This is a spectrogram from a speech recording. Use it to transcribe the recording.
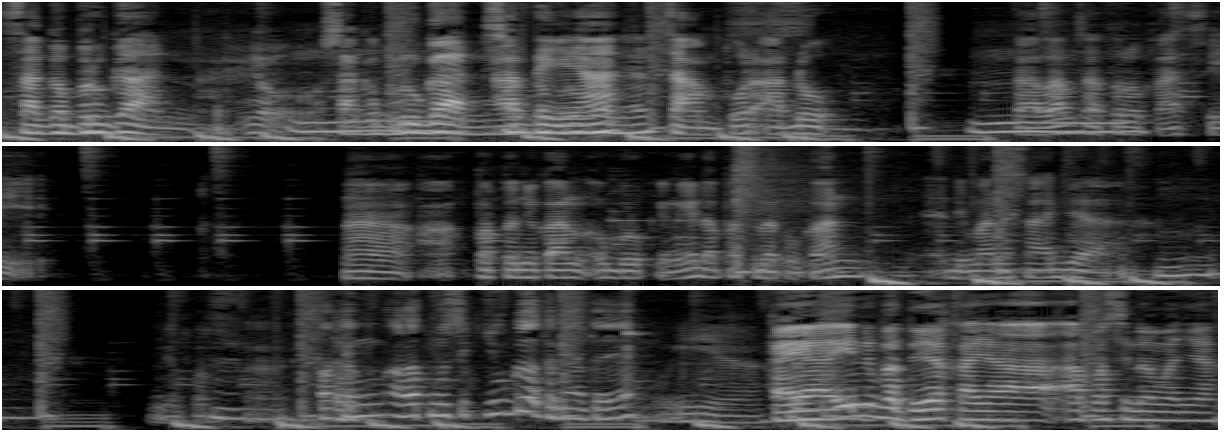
sagebrugan. Yo, sagebrugan ya. artinya Sagebrugan ya. campur aduk dalam satu lokasi. Nah pertunjukan ubruk ini dapat dilakukan di mana saja universal. Pakai alat musik juga ternyata ya. Oh, iya. Kayak ini berarti ya, kayak apa sih namanya?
